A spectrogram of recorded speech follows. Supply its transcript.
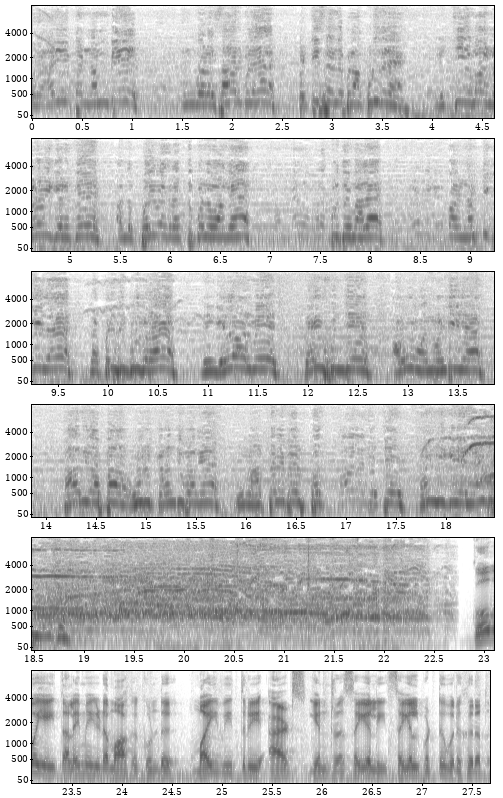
ஒரு அறிவிப்பை நம்பி உங்களோட சார்பில் பெட்டிஷன் இப்ப நான் கொடுக்குறேன். நிச்சயமா நடவடிக்கை எடுத்து அந்த பொய்வை ரத்து பண்ணுவாங்க. கொடுத்த மேல நம்பிக்கையில நான் பரிசு கொடுக்குறேன். நீங்க எல்லாருமே தயவு செஞ்சு அவங்க அந்த வண்டியில பாதுகாப்பா ஊருக்கு கலந்துப்பாங்க உங்க அத்தனை பேர் பாதுகாத்து கலந்துக்கிறேன் நன்றி வணக்கம். கோவையை தலைமையிடமாக கொண்டு மை வி த்ரீ ஆட்ஸ் என்ற செயலி செயல்பட்டு வருகிறது.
